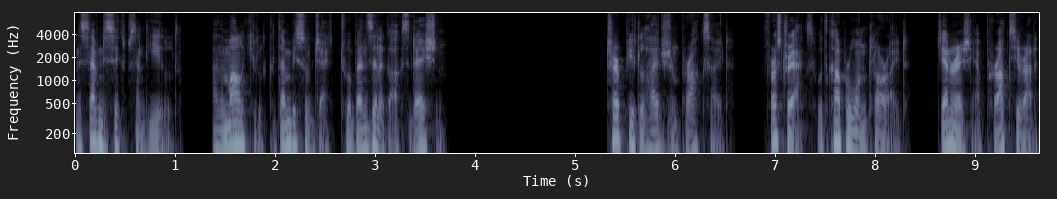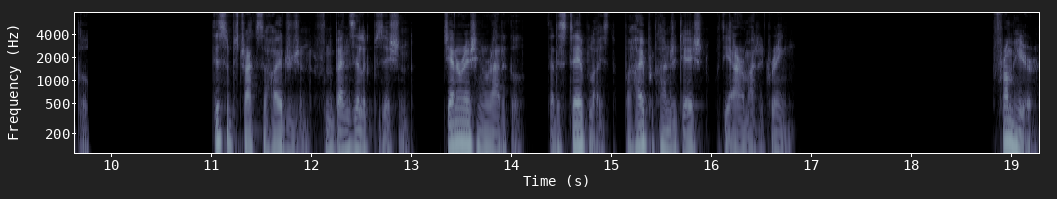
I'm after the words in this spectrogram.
in a 76% yield, and the molecule could then be subject to a benzylic oxidation. Tert-butyl hydrogen peroxide first reacts with copper 1 chloride, generating a peroxy radical. This abstracts the hydrogen from the benzylic position, generating a radical that is stabilized by hyperconjugation with the aromatic ring. From here,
